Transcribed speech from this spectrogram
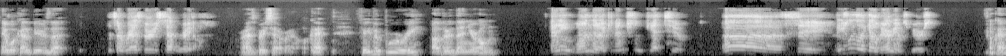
And what kind of beer is that? It's a raspberry sour ale. Raspberry sour ale. Okay. Favorite brewery other than your own? Any one that I can actually get to. Uh, let's see. I usually like Alvarium's beers. Okay.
